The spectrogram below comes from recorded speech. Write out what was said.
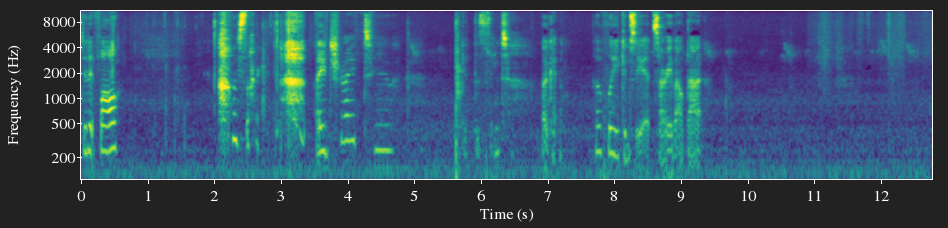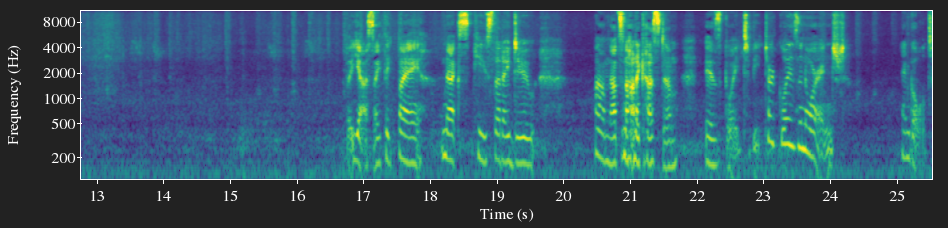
Did it fall? I'm sorry. I tried to get this into... Okay. Hopefully you can see it. Sorry about that. But yes, I think my next piece that I do, um, that's not a custom, is going to be turquoise and orange and gold.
